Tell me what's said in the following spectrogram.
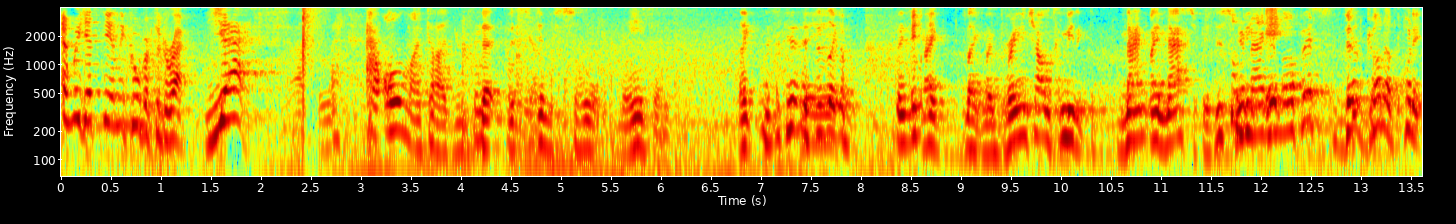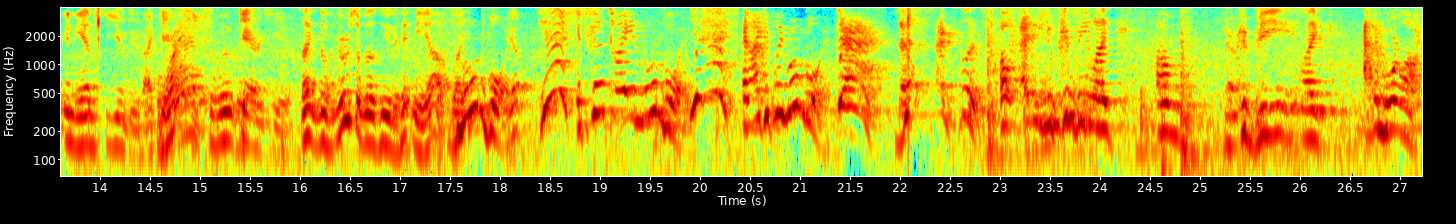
And we get Stanley Kubrick to direct. Yes! Oh my god, you, that, this is gonna be so amazing. Like this is this is like a this is my like my brainchild. It's gonna be the, my, my masterpiece. This will Your be magnum it. opus? They're gonna put it in the MCU, dude. I guarantee Right? it. Absolutely. Guarantee it. Like the Russo brothers need to hit me up. Like, Moon Boy. Yes. It's gonna tie in Moon Boy. Yes. And I can play Moon Boy. Yes. That's excellent. Oh, and you could be like um, you could be like Adam Warlock.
